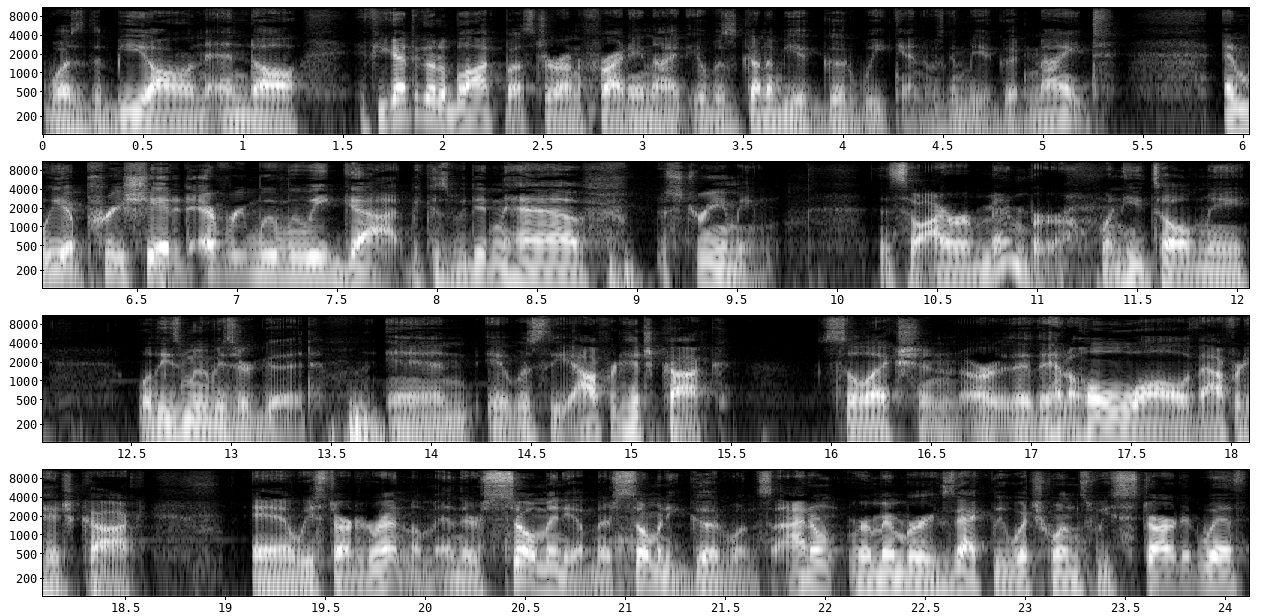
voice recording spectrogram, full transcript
was the be all and end all. If you got to go to Blockbuster on Friday night, it was going to be a good weekend. It was going to be a good night, and we appreciated every movie we got because we didn't have streaming. And so I remember when he told me, "Well, these movies are good," and it was the Alfred Hitchcock selection, or they had a whole wall of Alfred Hitchcock and we started renting them. And there's so many of them. There's so many good ones. I don't remember exactly which ones we started with.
